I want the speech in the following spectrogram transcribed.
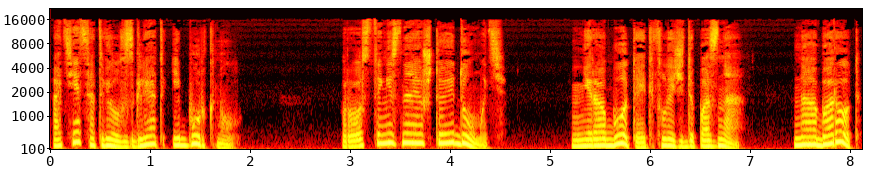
Отец отвел взгляд и буркнул. «Просто не знаю, что и думать. Не работает Флетч допоздна. Наоборот,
